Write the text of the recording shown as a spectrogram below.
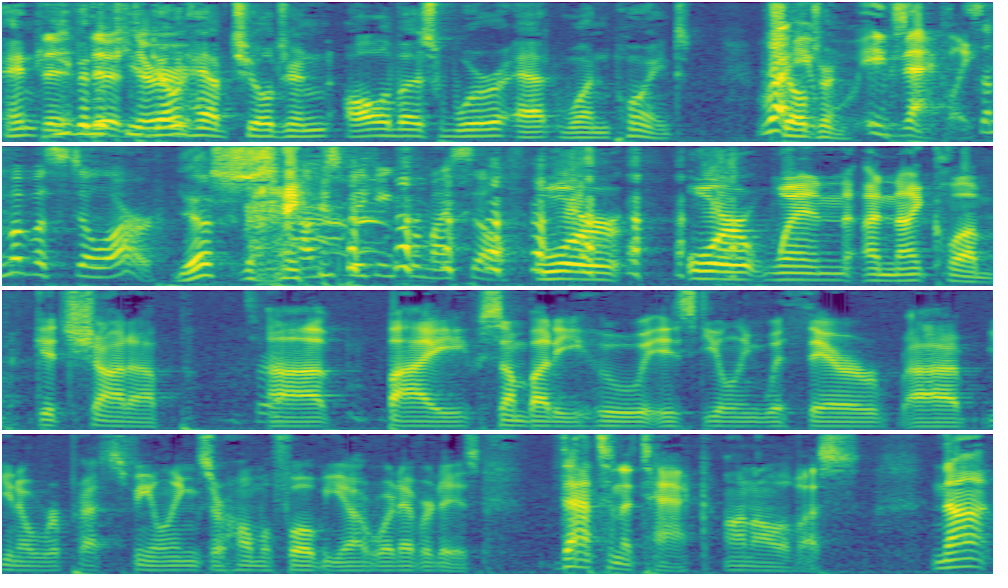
and The- even the- if you don't have children, all of us were at one point Right, children. exactly. Some of us still are. Yes. I'm speaking for myself. or or when a nightclub gets shot up right. uh, by somebody who is dealing with their uh, you know repressed feelings or homophobia or whatever it is. That's an attack on all of us. Not,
